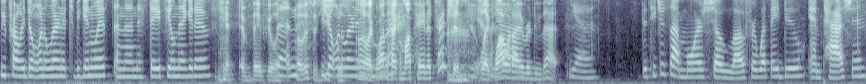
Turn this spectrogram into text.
we probably don't want to learn it to begin with. And then if they feel negative, Yeah, if they feel like, Then oh, this is you don't useless. wanna learn oh, like, why the heck am I paying attention? Yeah. Like, why would I ever do that? Yeah. The teachers that more show love for what they do and passion,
